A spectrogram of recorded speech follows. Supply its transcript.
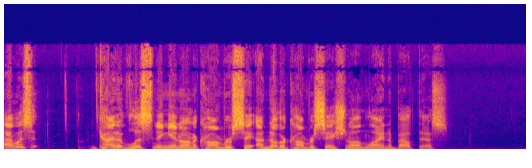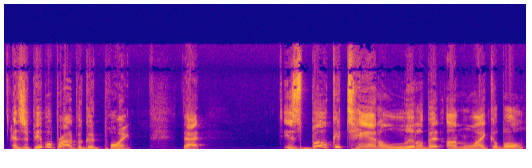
I was kind of listening in on a conversation, another conversation online about this. And so people brought up a good point that is Bo Katan a little bit unlikable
